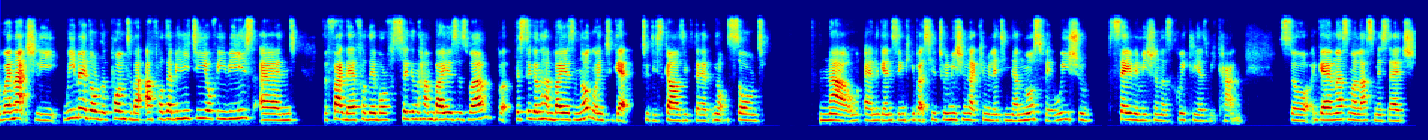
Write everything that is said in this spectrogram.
When actually we made all the points about affordability of EVs and the fact they're affordable for second-hand buyers as well, but the second-hand buyers are not going to get to these cars if they're not sold now. And again, thinking about CO2 emission accumulating in the atmosphere, we should save emission as quickly as we can. So again, that's my last message.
